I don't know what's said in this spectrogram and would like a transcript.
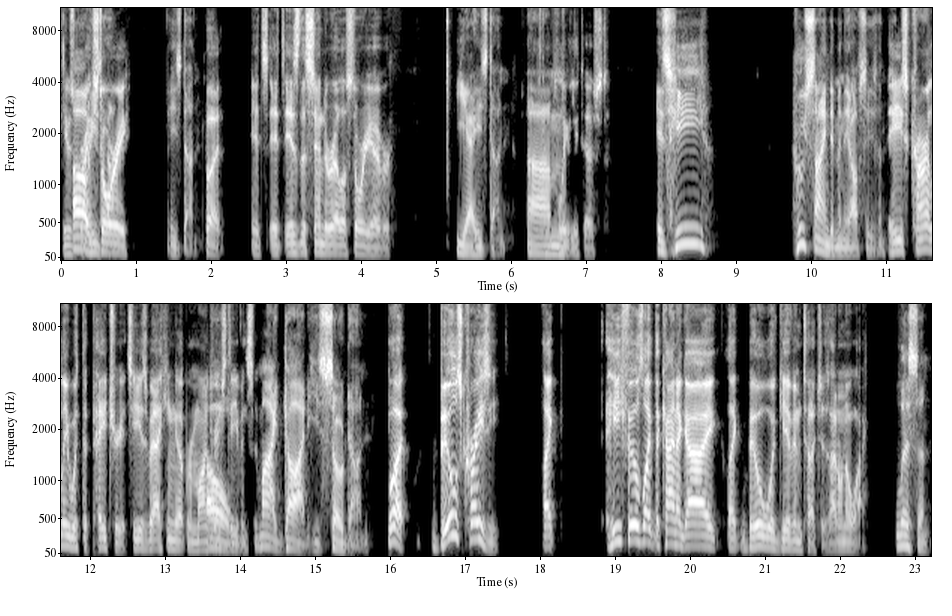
He was a Oh, great he's done. story, He's done. but it's it is the Cinderella story over. Yeah, he's done. Um, Completely toast. is he? Who signed him in the offseason? He's currently with the Patriots. He is backing up Rhamondre Oh, Stevenson. My God, he's so done. But Bill's crazy. Like he feels like the kind of guy like Bill would give him touches. I don't know why. Listen,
